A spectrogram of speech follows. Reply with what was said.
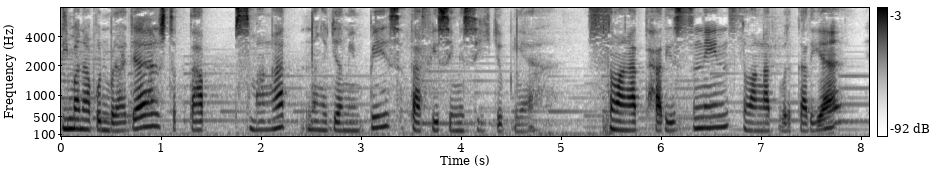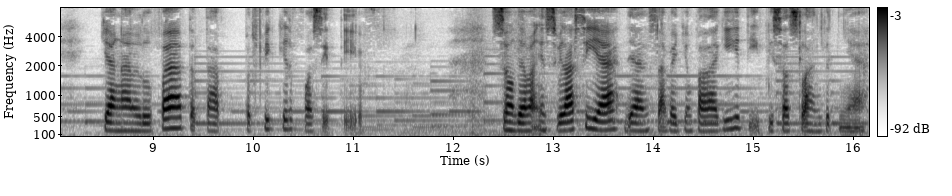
Di mana pun berada, tetap semangat mengejar mimpi serta visi misi hidupnya. Semangat hari Senin, semangat berkarya. Jangan lupa tetap berpikir positif. Semoga menginspirasi ya, dan sampai jumpa lagi di episode selanjutnya.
